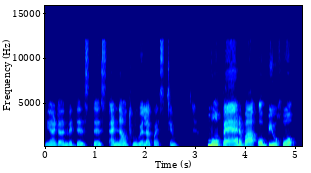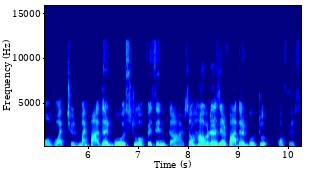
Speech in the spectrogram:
We are done with this, this, and now la question. Mon père va au bureau en voiture. My father goes to office in car. So how does your father go to office?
